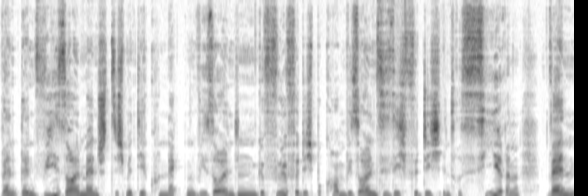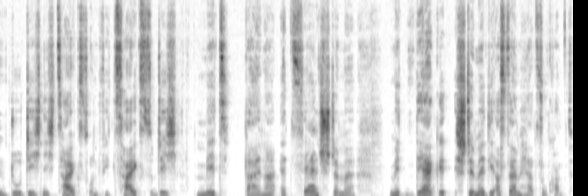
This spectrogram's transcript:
Wenn, denn wie sollen Menschen sich mit dir connecten? Wie sollen die ein Gefühl für dich bekommen? Wie sollen sie sich für dich interessieren, wenn du dich nicht zeigst? Und wie zeigst du dich? Mit deiner Erzählstimme, mit der Stimme, die aus deinem Herzen kommt.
